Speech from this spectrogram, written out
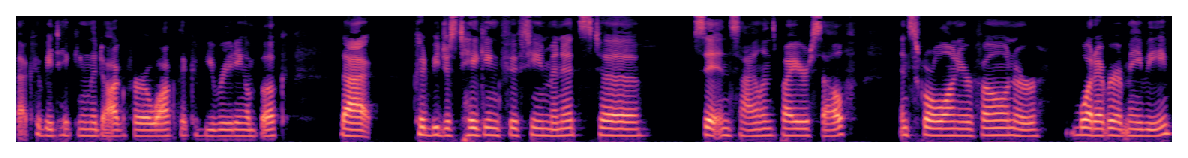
That could be taking the dog for a walk, that could be reading a book, that could be just taking 15 minutes to sit in silence by yourself and scroll on your phone or whatever it may be.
